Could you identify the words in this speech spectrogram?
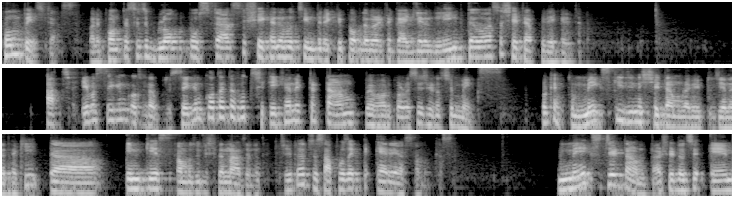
হোম পেজটা আছে মানে কন্টেস্টের যে ব্লগ পোস্টটা আছে, সেখানে হচ্ছে ইন্টারেক্টিভ প্রবলেমের একটা গাইডলাইন লিঙ্ক দেওয়া আছে, সেটা আপনি দেখে নিতে পারেন। আচ্ছা এবার সেকেন্ড কথাটা বলি। সেকেন্ড কথাটা হচ্ছে, এখানে একটা টার্ম ব্যবহার করেছে সেটা হচ্ছে মেক্স ওকে তো মেক্স কি জিনিস সেটা আমরা একটু জেনে থাকি। ইন কেস আমরা যদি সেটা না জেনে থাকি, সেটা হচ্ছে সাপোজ একটা অ্যারে আছে আমার কাছে। মেক্স যে টার্মটা সেটা হচ্ছে M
